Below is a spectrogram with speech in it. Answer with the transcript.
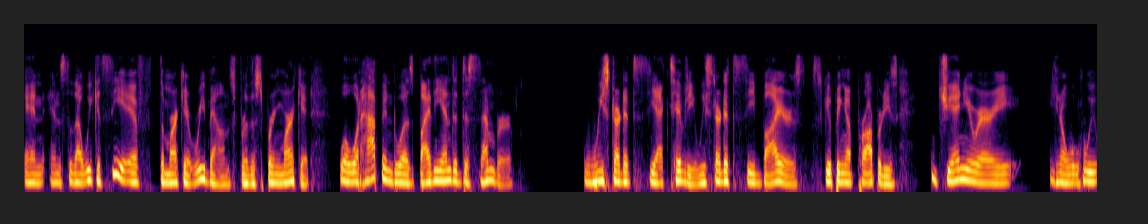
and and so that we could see if the market rebounds for the spring market. Well, what happened was by the end of December, we started to see activity. We started to see buyers scooping up properties. January, you know, we,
